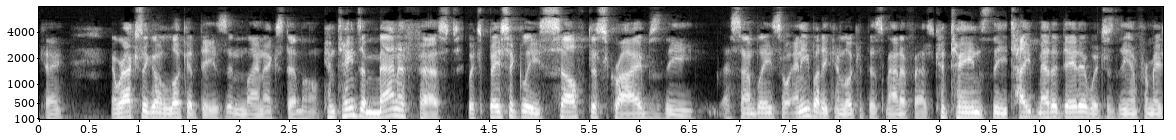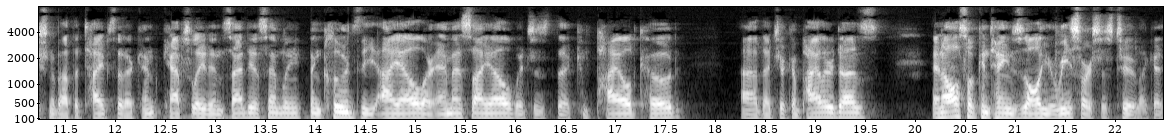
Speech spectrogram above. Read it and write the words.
okay? And we're actually going to look at these in Linux demo. Contains a manifest, which basically self-describes the assembly. So anybody can look at this manifest. Contains the type metadata, which is the information about the types that are encapsulated inside the assembly. Includes the IL or MSIL, which is the compiled code uh, that your compiler does and also contains all your resources too. Like I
